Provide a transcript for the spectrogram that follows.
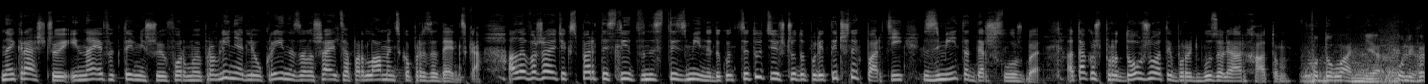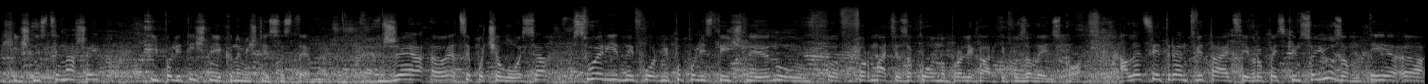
Найкращою і найефективнішою формою правління для України залишається парламентсько-президентська. Але вважають експерти, слід внести зміни до конституції щодо політичних партій, змі та держслужби, а також продовжувати боротьбу з олігархатом. подолання олігархічності нашої і політичної і економічної системи. Вже е, це почалося в своєрідній формі, популістичної, ну в форматі закону про олігархів у Зеленського. Але цей тренд вітається європейським союзом, і е,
